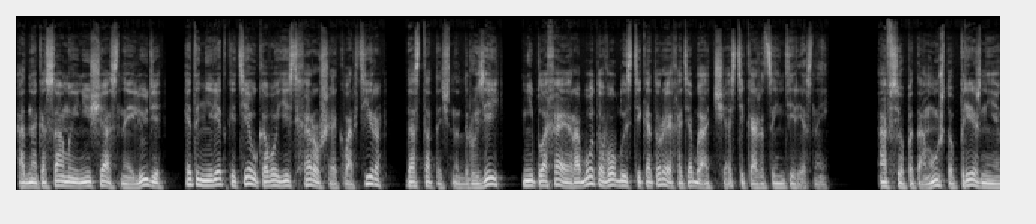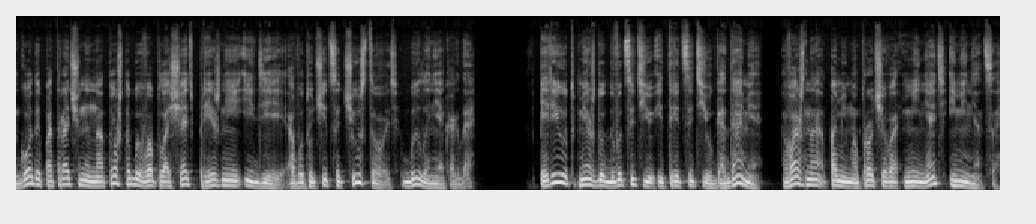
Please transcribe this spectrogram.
Однако самые несчастные люди — это нередко те, у кого есть хорошая квартира — достаточно друзей, неплохая работа в области, которая хотя бы отчасти кажется интересной. А все потому, что прежние годы потрачены на то, чтобы воплощать прежние идеи, а вот учиться чувствовать было некогда. В период между 20 и 30 годами важно, помимо прочего, менять и меняться,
